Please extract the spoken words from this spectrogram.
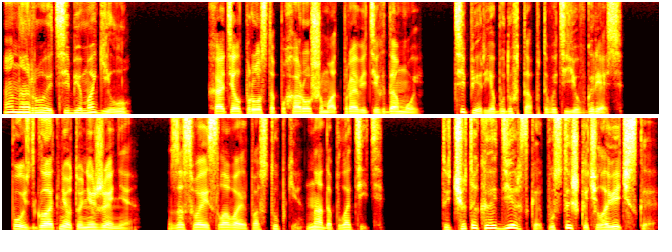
Она роет себе могилу. Хотел просто по-хорошему отправить их домой. Теперь я буду втаптывать ее в грязь. Пусть глотнет унижение. За свои слова и поступки надо платить. Ты чё такая дерзкая, пустышка человеческая?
